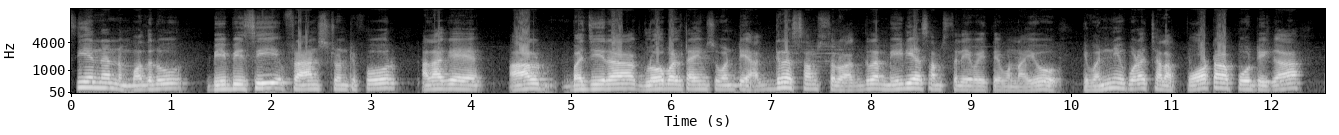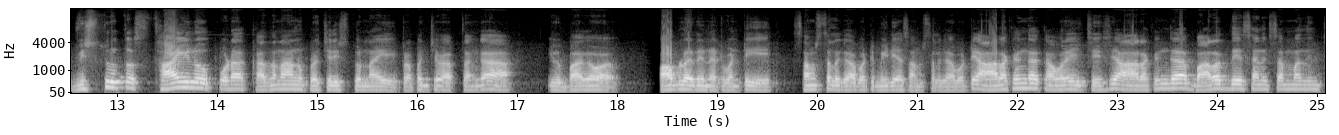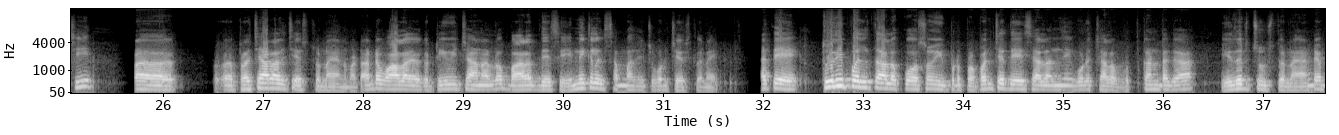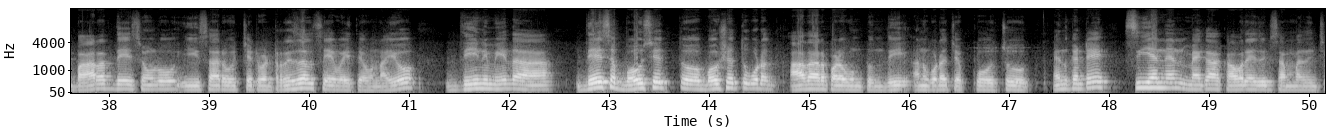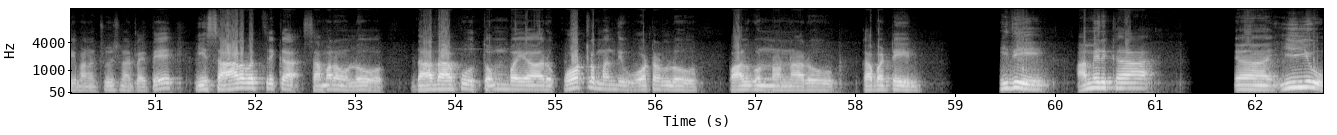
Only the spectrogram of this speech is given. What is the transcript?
సిఎన్ఎన్ మొదలు బీబీసీ ఫ్రాన్స్ ట్వంటీ ఫోర్ అలాగే ఆల్ బజీరా గ్లోబల్ టైమ్స్ వంటి అగ్ర సంస్థలు అగ్ర మీడియా సంస్థలు ఏవైతే ఉన్నాయో ఇవన్నీ కూడా చాలా పోటాపోటీగా విస్తృత స్థాయిలో కూడా కథనాలను ప్రచురిస్తున్నాయి. ప్రపంచవ్యాప్తంగా ఇవి బాగా పాపులర్ అయినటువంటి సంస్థలు కాబట్టి మీడియా సంస్థలు కాబట్టి ఆ రకంగా కవరేజ్ చేసి ఆ రకంగా భారతదేశానికి సంబంధించి ప్రచారాలు చేస్తున్నాయి అన్నమాట అంటే వాళ్ళ యొక్క టీవీ ఛానల్లో భారతదేశ ఎన్నికలకు సంబంధించి కూడా చేస్తున్నాయి. అయితే తుది ఫలితాల కోసం ఇప్పుడు ప్రపంచ దేశాలన్నీ కూడా చాలా ఉత్కంఠగా ఎదురు చూస్తున్నాయి అంటే భారతదేశంలో ఈసారి వచ్చేటువంటి రిజల్ట్స్ ఏవైతే ఉన్నాయో దీని మీద దేశ భవిష్యత్తు భవిష్యత్తు కూడా ఆధారపడి ఉంటుంది అని కూడా చెప్పుకోవచ్చు. ఎందుకంటే సిఎన్ఎన్ మెగా కవరేజ్కి సంబంధించి మనం చూసినట్లయితే ఈ సార్వత్రిక సమరంలో దాదాపు తొంభై ఆరు కోట్ల మంది ఓటర్లు పాల్గొనున్నారు కాబట్టి ఇది అమెరికా ఈయు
